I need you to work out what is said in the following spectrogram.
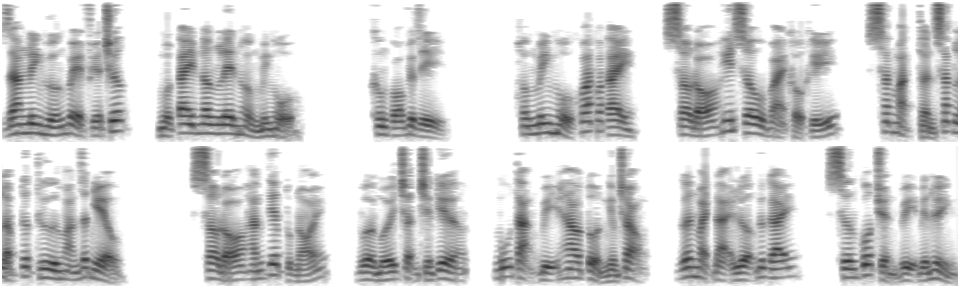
Giang linh hướng về phía trước, một tay nâng lên hồng minh hổ. Không có việc gì. Hồng minh hổ khoát khoát tay sau đó hít sâu vài khẩu khí, sắc mặt thần sắc lập tức thư hoán rất nhiều. Sau đó hắn tiếp tục nói, vừa mới trận chiến kia, ngũ tạng bị hao tổn nghiêm trọng, gân mạch đại lượng đứt gãy, xương cốt chuyển vị biến hình.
